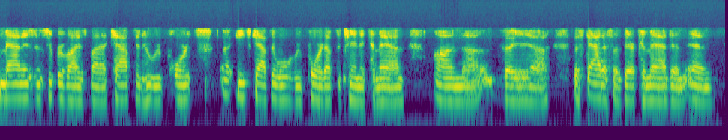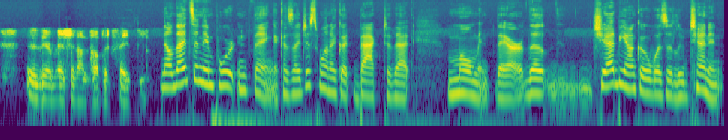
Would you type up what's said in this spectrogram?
managed and supervised by a captain who reports. Uh, each captain will report up the chain of command on uh, the uh, the status of their command and, and their mission on public safety. Now that's an important thing because I just want to get back to that moment there. The Chad Bianco was a lieutenant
